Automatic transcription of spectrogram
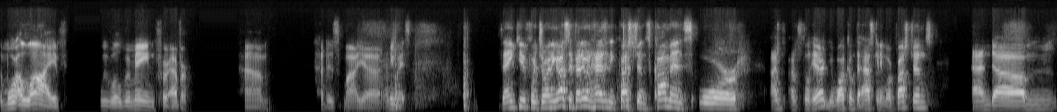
the more alive we will remain forever. Um, that is my, uh, anyways. Thank you for joining us. If anyone has any questions, comments, or I'm, I'm still here, you're welcome to ask any more questions. And um,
